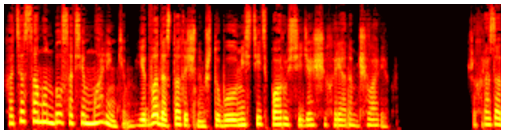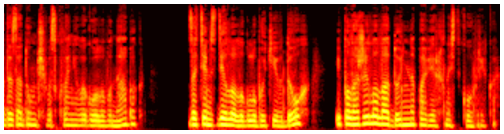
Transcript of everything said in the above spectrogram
Хотя сам он был совсем маленьким, едва достаточным, чтобы уместить пару сидящих рядом человек. Шахразада задумчиво склонила голову на бок, затем сделала глубокий вдох и положила ладонь на поверхность коврика.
